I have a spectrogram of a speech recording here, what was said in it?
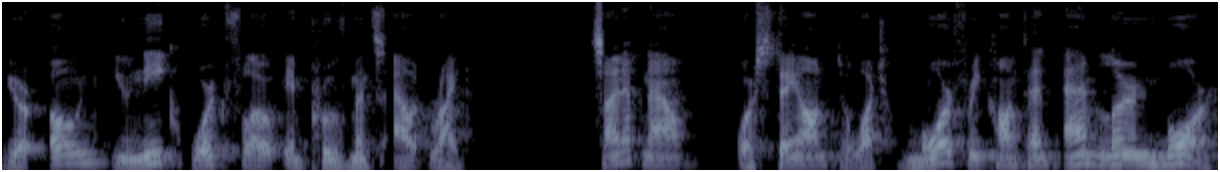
your own unique workflow improvements outright. Sign up now or stay on to watch more free content and learn more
